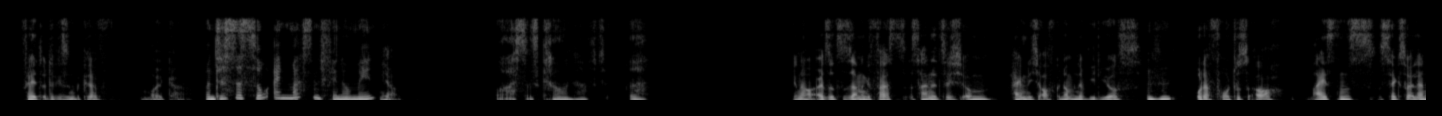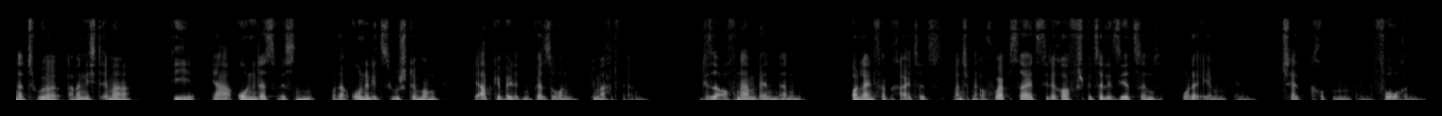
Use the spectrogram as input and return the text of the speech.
fällt unter diesen Begriff Molka. Und das ist so ein Massenphänomen? Ja. Boah, ist das grauenhaft. Ugh. Genau, also zusammengefasst, es handelt sich um heimlich aufgenommene Videos Mhm. oder Fotos auch, meistens sexueller Natur, aber nicht immer, die ja ohne das Wissen oder ohne die Zustimmung der abgebildeten Person gemacht werden. Und diese Aufnahmen werden dann online verbreitet, manchmal auf Websites, die darauf spezialisiert sind oder eben in Chatgruppen, in Foren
